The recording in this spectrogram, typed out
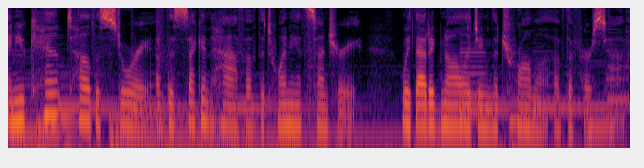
And you can't tell the story of the second half of the 20th century without acknowledging the trauma of the first half.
